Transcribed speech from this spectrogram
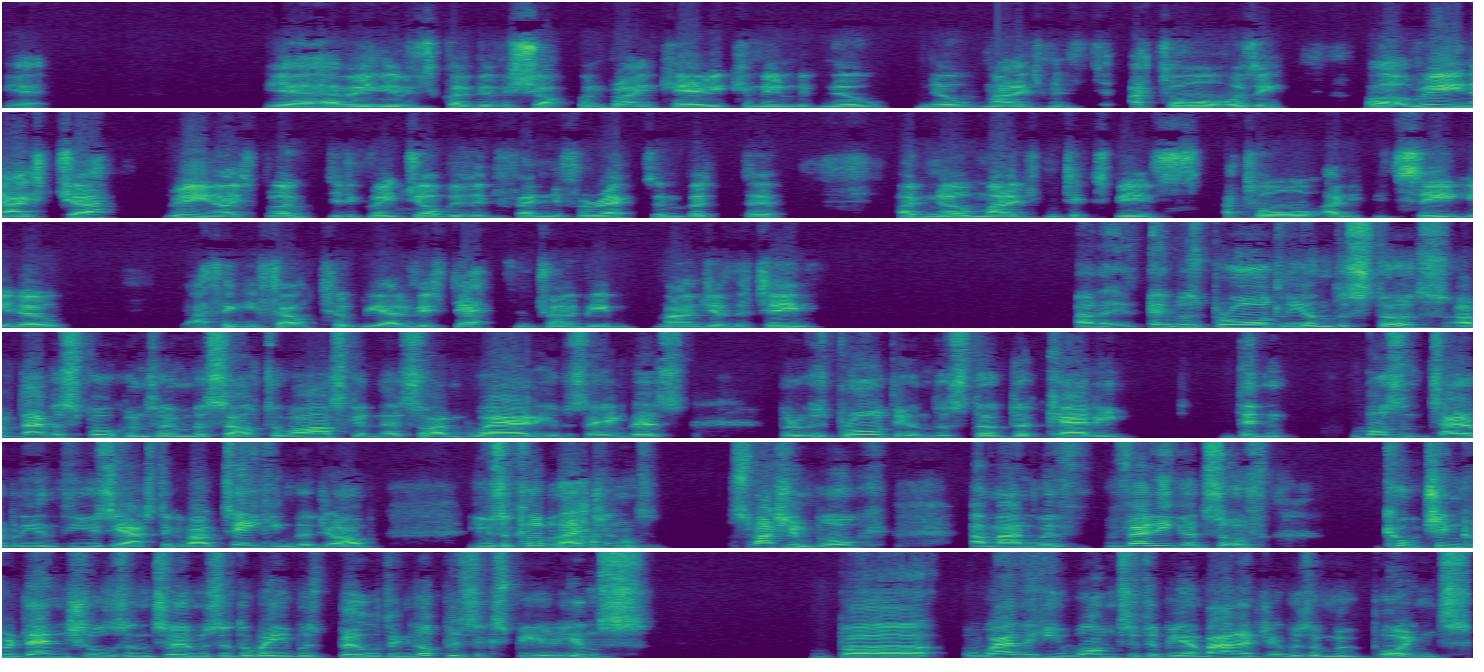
Yeah. Yeah, I mean, it was quite a bit of a shock when Brian Carey came in with no no management at all, was he? A lot really nice chap, really nice bloke, did a great job as a defender for Wrexham, but uh, had no management experience at all. And you could see, you know, I think he felt totally out of his depth and trying to be manager of the team. And it, it, was broadly understood. I've never spoken to him myself to ask him this, so I'm wary of saying this, but it was broadly understood that Carey didn't wasn't terribly enthusiastic about taking the job. He was a club legend, smashing bloke, a man with very good sort of coaching credentials in terms of the way he was building up his experience. But whether he wanted to be a manager was a moot point.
